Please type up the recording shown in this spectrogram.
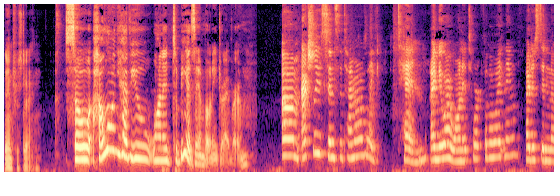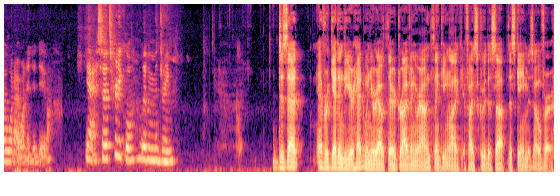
Interesting. So, how long have you wanted to be a Zamboni driver? Um, actually, since the time I was like ten, I knew I wanted to work for the Lightning. I just didn't know what I wanted to do. Yeah, so it's pretty cool living the dream. Does that ever get into your head when you're out there driving around thinking like, if I screw this up, this game is over?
